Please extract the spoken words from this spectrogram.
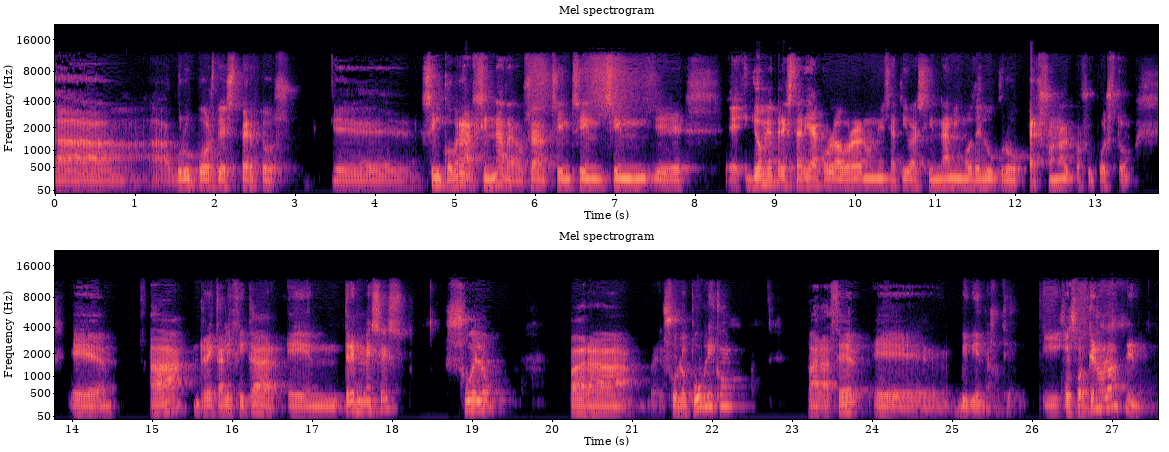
a grupos de expertos eh, sin cobrar, sin nada, o sea, sin... sin, eh, eh, yo me prestaría a colaborar en una iniciativa sin ánimo de lucro personal, por supuesto, a recalificar en tres meses suelo para suelo público para hacer vivienda social. ¿Y, por qué no lo hacen?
